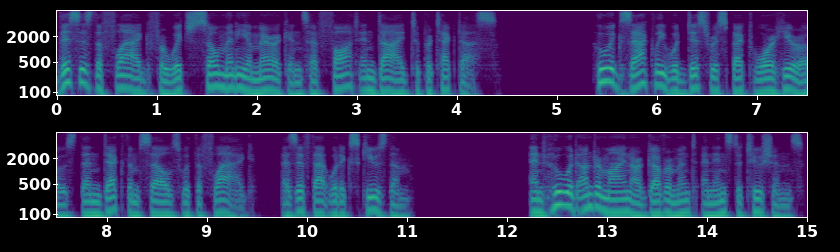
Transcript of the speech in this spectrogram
This is the flag for which so many Americans have fought and died to protect us. Who exactly would disrespect war heroes then deck themselves with the flag, as if that would excuse them? And who would undermine our government and institutions,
